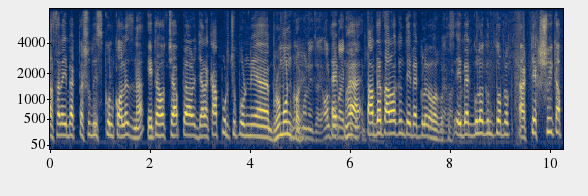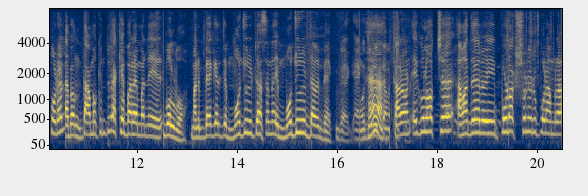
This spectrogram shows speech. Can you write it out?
তাছাড়া এই ব্যাগটা শুধু স্কুল কলেজ না এটা হচ্ছে আপনার যারা কাপড় চোপড় নিয়ে ভ্রমণ করে। হ্যাঁ তাদের তারাও কিন্তু এই ব্যাগগুলো ব্যবহার করতেছে। এই ব্যাগগুলো কিন্তু আপনার টেকসই কাপড়ের এবং দামও কিন্তু একেবারে মানে বলব মানে ব্যাগের যে মজুরিটা আছে না এই মজুরির দামে ব্যাগ। ব্যাগ হ্যাঁ কারণ এগুলো হচ্ছে আমাদের ওই প্রোডাকশনের উপর আমরা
